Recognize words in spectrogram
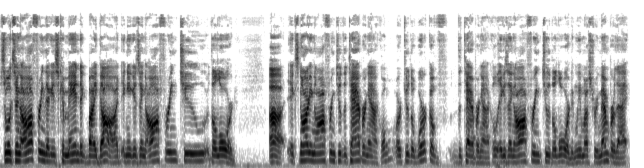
So it's an offering that is commanded by God, and it is an offering to the Lord. Uh, it's not an offering to the tabernacle or to the work of the tabernacle. It is an offering to the Lord, and we must remember that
